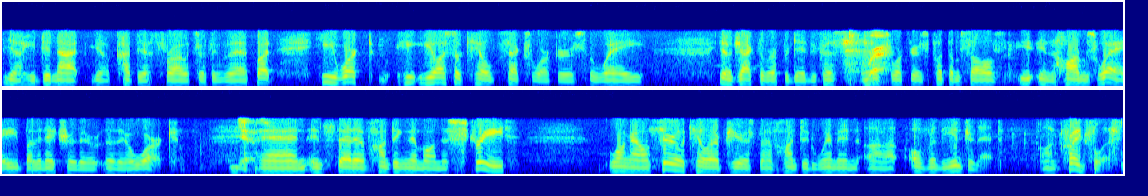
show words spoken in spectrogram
you know he did not you know cut their throats or things like that, but he worked. He he also killed sex workers the way you know Jack the Ripper did because right. sex workers put themselves in harm's way by the nature of their of their work. Yes. And instead of hunting them on the street, Long Island serial killer appears to have hunted women uh, over the internet on Craigslist.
